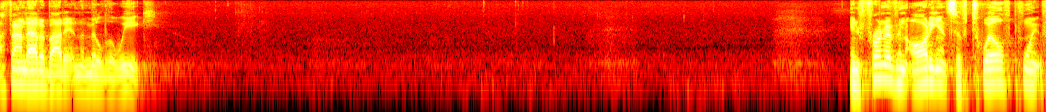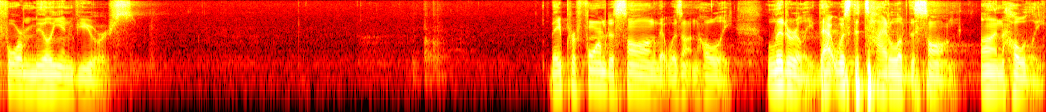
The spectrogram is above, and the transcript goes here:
I found out about it in the middle of the week. in front of an audience of 12.4 million viewers. They performed a song that was unholy. Literally, that was the title of the song Unholy.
